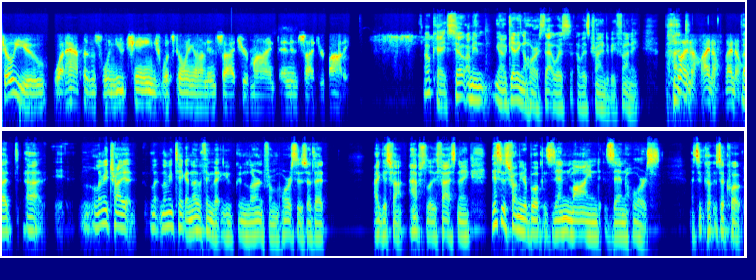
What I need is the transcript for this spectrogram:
show you what happens when you change what's going on inside your mind and inside your body okay so i mean you know getting a horse that was i was trying to be funny but, no, i know i know i know but uh, let me try it let, let me take another thing that you can learn from horses or that I just found absolutely fascinating. This is from your book, Zen Mind, Zen Horse. It's a, it's a quote.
